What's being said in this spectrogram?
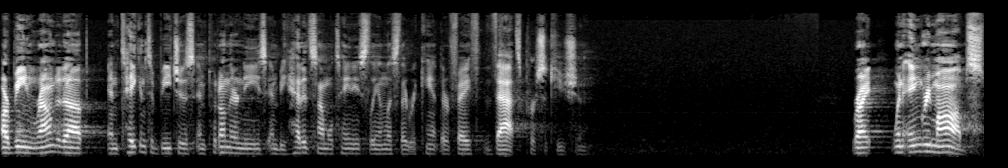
are being rounded up and taken to beaches and put on their knees and beheaded simultaneously unless they recant their faith, that's persecution. Right? When angry mobs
